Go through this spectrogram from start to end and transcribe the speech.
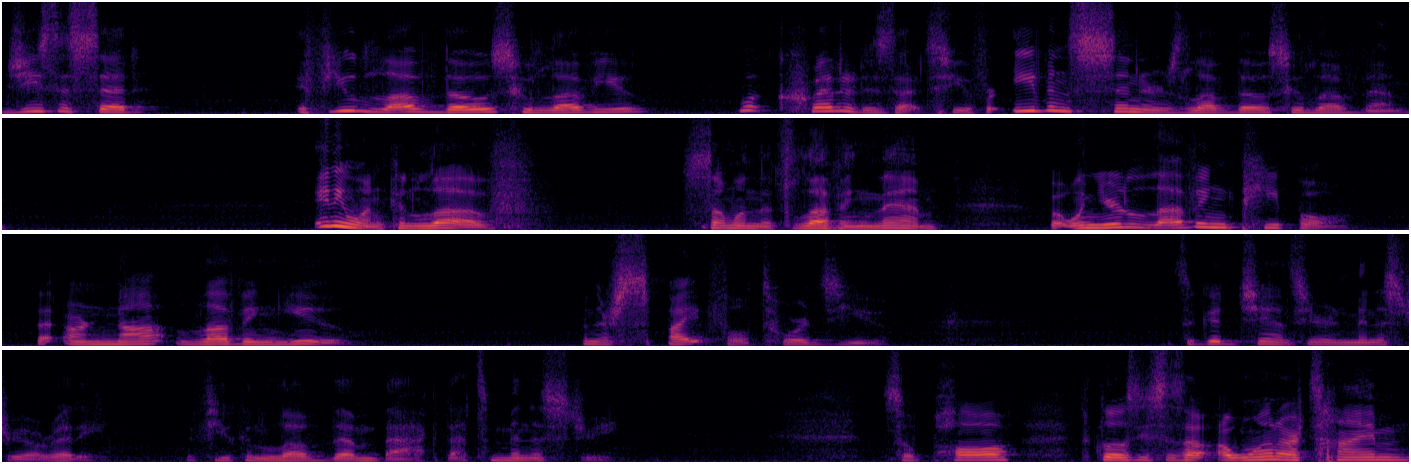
Jesus said, If you love those who love you, what credit is that to you? For even sinners love those who love them. Anyone can love someone that's loving them. But when you're loving people that are not loving you, when they're spiteful towards you, it's a good chance you're in ministry already. If you can love them back, that's ministry. So, Paul, to close, he says, I, I want our time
